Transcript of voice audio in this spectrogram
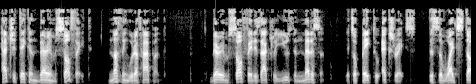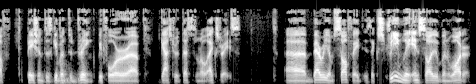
Had she taken barium sulfate, nothing would have happened. Barium sulfate is actually used in medicine. It's opaque to x-rays. This is the white stuff patient is given to drink before uh, gastrointestinal x-rays uh, barium sulfate is extremely insoluble in water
